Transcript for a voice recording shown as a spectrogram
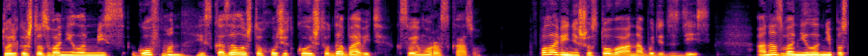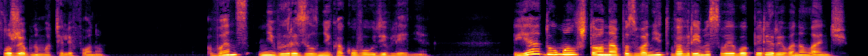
Только что звонила мисс Гофман и сказала, что хочет кое-что добавить к своему рассказу. В половине шестого она будет здесь. Она звонила не по служебному телефону. Венс не выразил никакого удивления. Я думал, что она позвонит во время своего перерыва на ланч.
